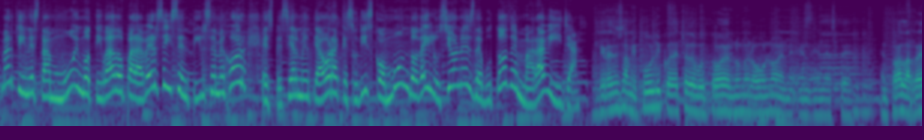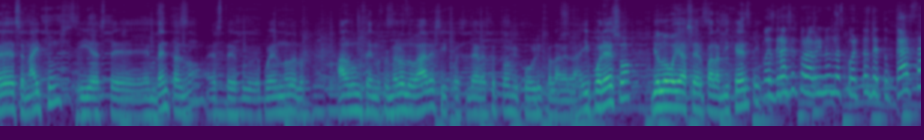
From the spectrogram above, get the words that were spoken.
Martín está muy motivado para verse y sentirse mejor, especialmente ahora que su disco Mundo de Ilusiones debutó de maravilla. Gracias a mi público, de hecho debutó el número uno en, en- en, este, en todas las redes, en iTunes y este, en ventas, ¿no? Este, fue- uno de los álbumes en los primeros lugares y pues le agradezco a todo mi público, la verdad. Y por eso yo lo voy a hacer para mi gente. Pues gracias por abrirnos las puertas de tu casa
